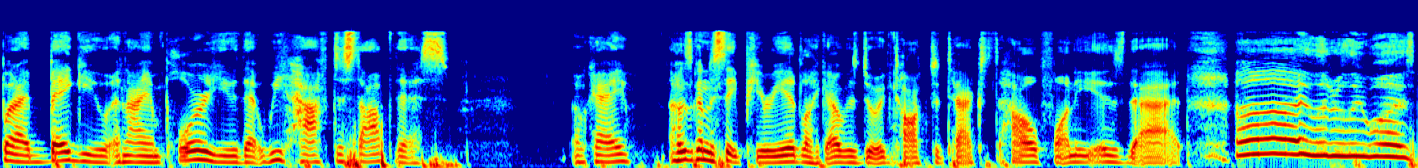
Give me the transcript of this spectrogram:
But I beg you and I implore you that we have to stop this. Okay? I was going to say period, like I was doing talk to text. How funny is that? Oh, I literally was.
